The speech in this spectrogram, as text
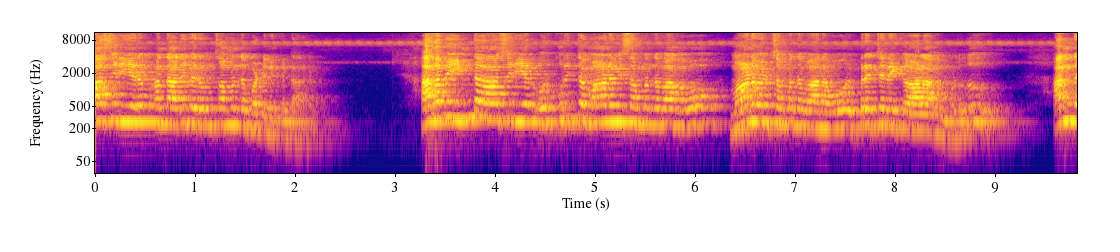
ஆசிரியரும் அந்த அதிபரும் சம்பந்தப்பட்டிருக்கின்றார்கள். ஆகவே இந்த ஆசிரியர் ஒரு குறித்த மாணவி சம்பந்தமாகவோ மாணவன் சம்பந்தமானவோ ஒரு பிரச்சனைக்கு ஆளாகும் பொழுது அந்த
